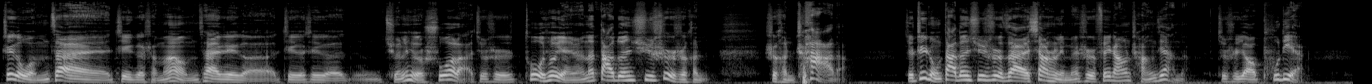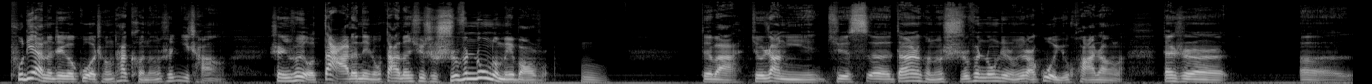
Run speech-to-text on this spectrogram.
这个，我们在这个什么，我们在这个这个这个群里头说了，就是脱口秀演员的大段叙事是很是很差的。就这种大段叙事在相声里面是非常常见的，就是要铺垫，铺垫的这个过程，它可能是一场，甚至说有大的那种大段叙事，十分钟都没包袱。嗯，对吧？就让你去呃，当然可能十分钟这种有点过于夸张了，但是呃，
